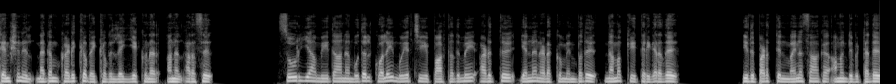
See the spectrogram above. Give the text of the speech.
டென்ஷனில் நகம் கடிக்க வைக்கவில்லை இயக்குனர் அனல் அரசு. சூர்யா மீதான முதல் கொலை முயற்சியை பார்த்ததுமே அடுத்து என்ன நடக்கும் என்பது நமக்கே தெரிகிறது. இது படத்தின் மைனஸாக அமைந்துவிட்டது.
